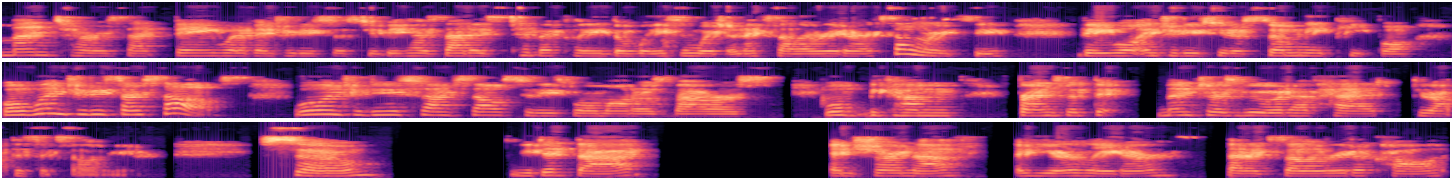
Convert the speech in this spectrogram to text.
mentors that they would have introduced us to because that is typically the ways in which an accelerator accelerates you. They will introduce you to so many people. Well, we'll introduce ourselves. We'll introduce ourselves to these role models of ours. We'll become friends with the mentors we would have had throughout this accelerator. So we did that. And sure enough, a year later, that accelerator called,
